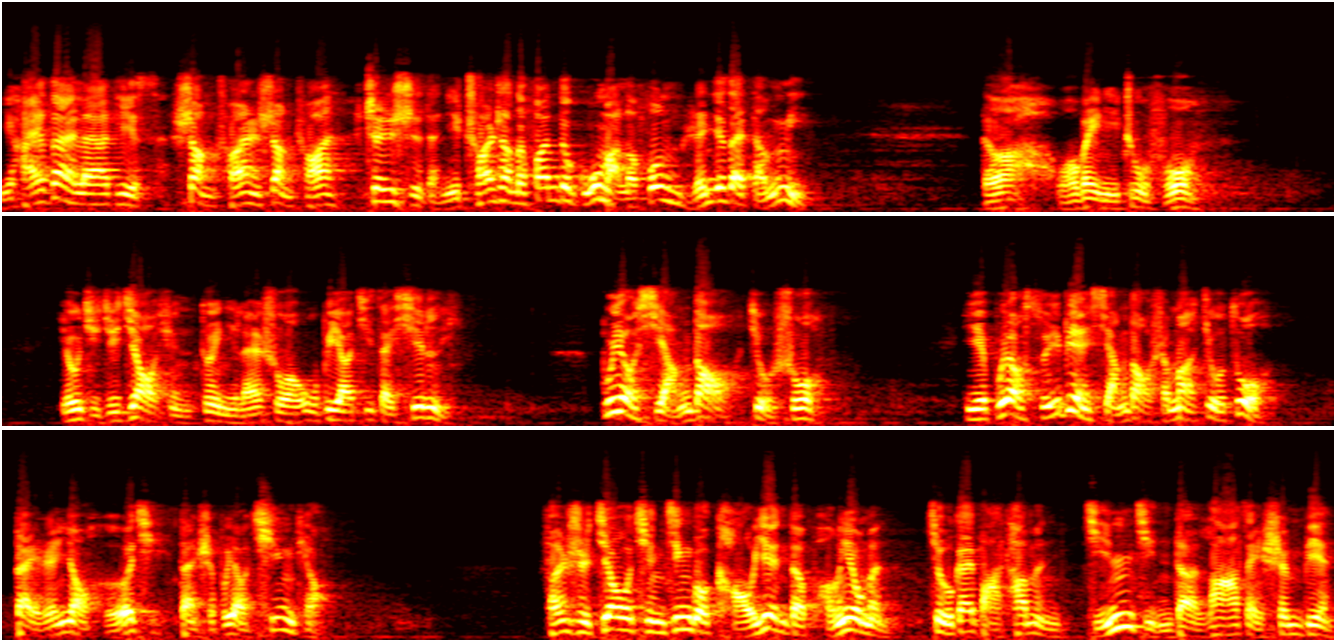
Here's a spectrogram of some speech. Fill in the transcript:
你还在，莱阿提斯？上船，上船！真是的，你船上的帆都鼓满了风，人家在等你。得，我为你祝福。有几句教训对你来说，务必要记在心里，不要想到就说，也不要随便想到什么就做。待人要和气，但是不要轻佻。凡是交情经过考验的朋友们，就该把他们紧紧的拉在身边。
